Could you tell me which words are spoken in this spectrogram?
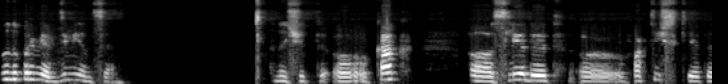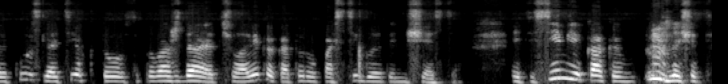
Ну, например, деменция. Значит, э, как следует, фактически это курс для тех, кто сопровождает человека, которого постигло это несчастье. Эти семьи, как им, значит,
